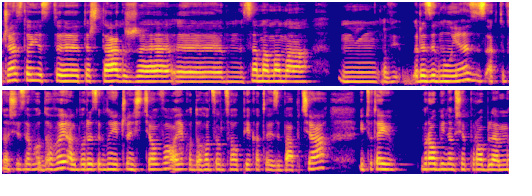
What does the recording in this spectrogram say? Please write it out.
często jest e, też tak, że sama mama rezygnuje z aktywności zawodowej albo rezygnuje częściowo, a jako dochodząca opieka to jest babcia. I tutaj robi nam się problem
